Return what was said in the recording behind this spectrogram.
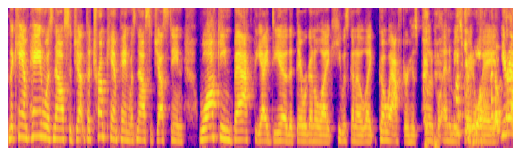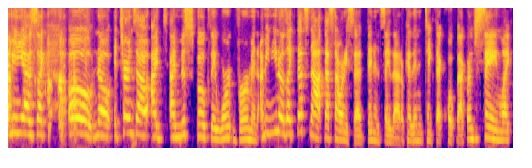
the campaign was now suggest the Trump campaign was now suggesting walking back the idea that they were going to like he was going to like go after his political enemies right away. You know what I mean? Yeah, it's like, oh no, it turns out I I misspoke. They weren't vermin. I mean, you know, like that's not that's not what he said. They didn't say that. Okay, they didn't take that quote back. But I'm just saying, like,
